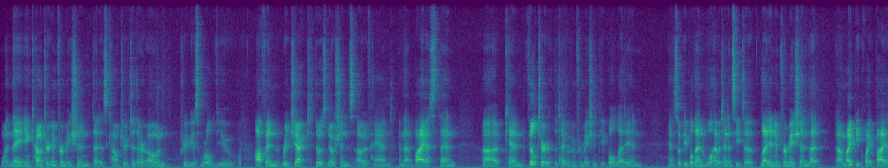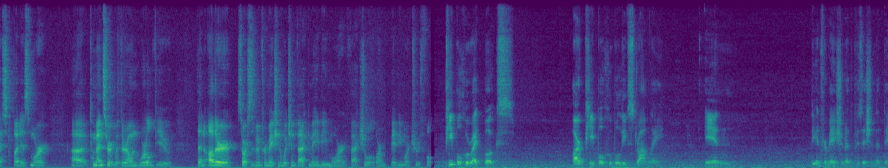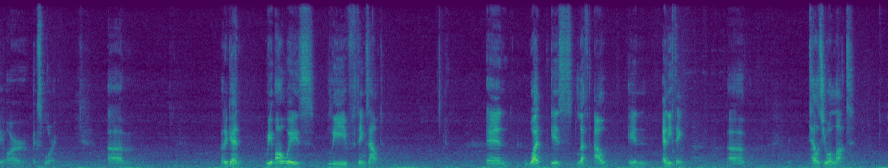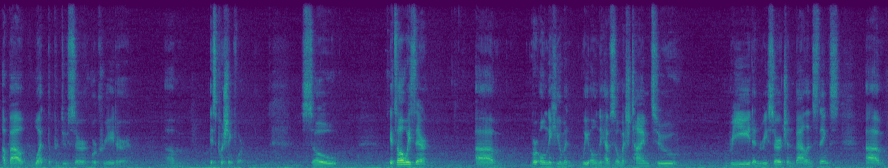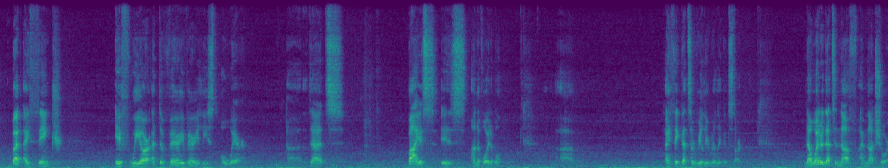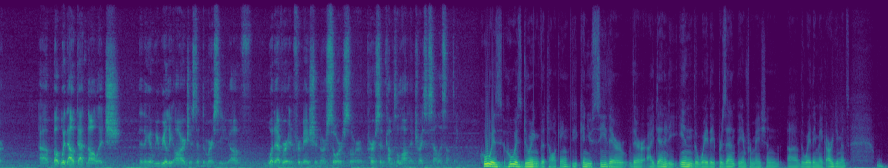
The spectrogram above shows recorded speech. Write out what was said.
when they encounter information that is counter to their own previous worldview, often reject those notions out of hand, and that bias then uh, can filter the type of information people let in. And so people then will have a tendency to let in information that uh, might be quite biased, but is more uh, commensurate with their own worldview than other sources of information, which in fact may be more factual or maybe more truthful. people who write books are people who believe strongly in the information or the position that they are exploring. Um, but again, we always leave things out. And what is left out in anything uh, tells you a lot about what the producer or creator um, is pushing for. So it's always there. Um, we're only human. We only have so much time to read and research and balance things. Um, but I think if we are at the very, very least aware uh, that bias is unavoidable, um, I think that's a really, really good start. Now, whether that's enough, I'm not sure. Uh, but without that knowledge, then again, we really are just at the mercy of whatever information or source or person comes along and tries to sell us something. Who is who is doing the talking? Can you see their their identity in the way they present the information, uh, the way they make arguments?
